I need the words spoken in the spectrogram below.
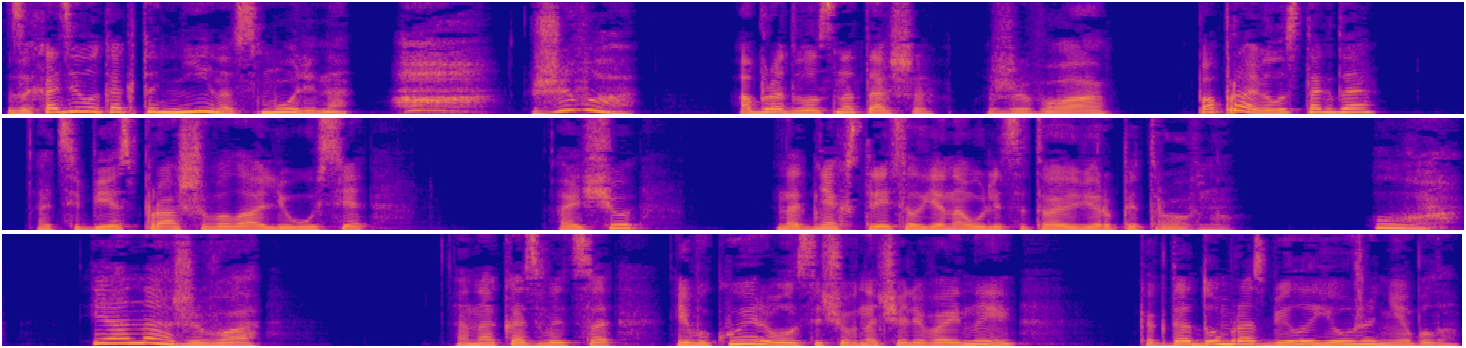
Заходила как-то Нина Смолина. «А, жива!» — обрадовалась Наташа. «Жива. Поправилась тогда. А тебе спрашивала, о Люсе. А еще на днях встретил я на улице твою Веру Петровну». «О, и она жива!» Она, оказывается, эвакуировалась еще в начале войны. Когда дом разбил, ее уже не было.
